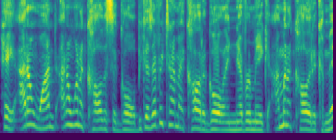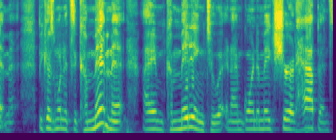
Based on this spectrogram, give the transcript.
"Hey, I don't want I don't want to call this a goal because every time I call it a goal, I never make it. I'm going to call it a commitment because when it's a commitment, I am committing to it and I'm going to make sure it happens."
